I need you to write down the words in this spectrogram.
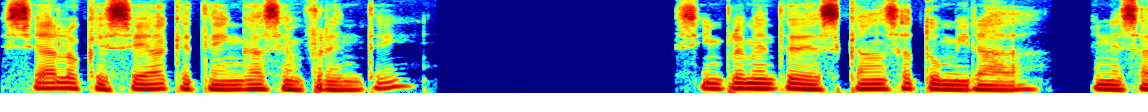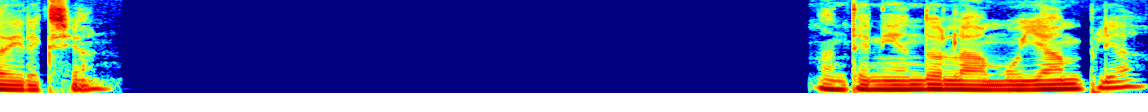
Sea lo que sea que tengas enfrente, simplemente descansa tu mirada en esa dirección. Manteniéndola muy amplia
